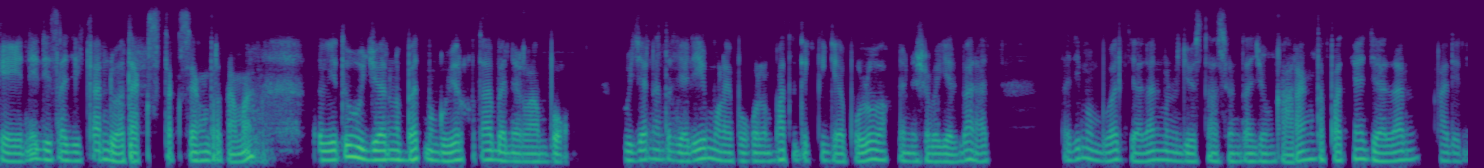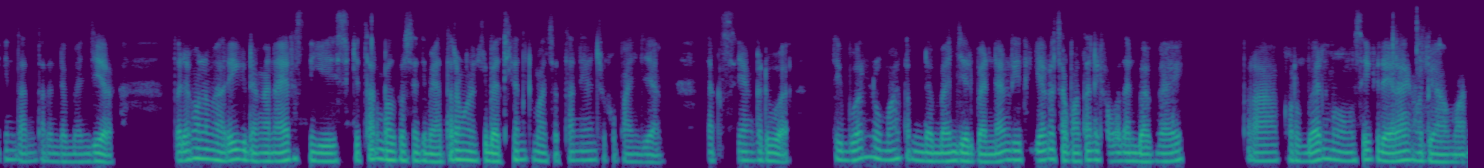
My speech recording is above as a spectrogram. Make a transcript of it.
Oke, ini disajikan dua teks. Teks yang pertama, begitu hujan lebat mengguyur kota Bandar Lampung. Hujan yang terjadi mulai pukul 4.30 waktu Indonesia bagian Barat, tadi membuat jalan menuju stasiun Tanjung Karang, tepatnya jalan Raden Intan, terendam banjir. Pada malam hari, genangan air setinggi sekitar 40 cm mengakibatkan kemacetan yang cukup panjang. Teks yang kedua, ribuan rumah terendam banjir bandang di tiga kecamatan di Kabupaten Banggai, Para korban mengungsi ke daerah yang lebih aman.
